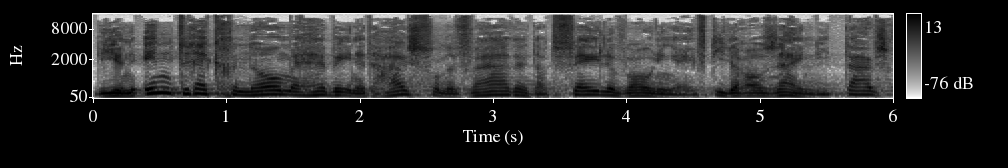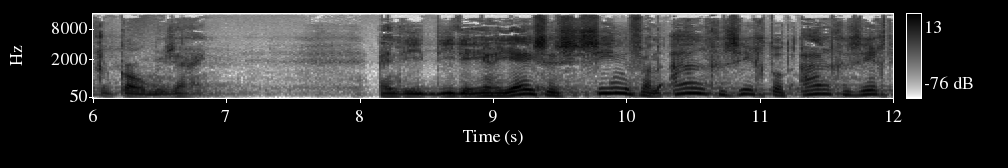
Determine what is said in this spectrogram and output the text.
Die een intrek genomen hebben in het huis van de Vader dat vele woningen heeft. Die er al zijn, die thuisgekomen zijn. En die, die de Heer Jezus zien van aangezicht tot aangezicht.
